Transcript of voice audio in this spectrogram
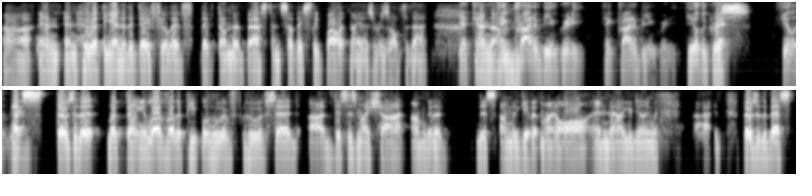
uh, and and who at the end of the day feel they've they've done their best, and so they sleep well at night as a result of that. Yeah, take, and, um, take pride in being gritty. Take pride in being gritty. Feel the grit. Feel it. Man. That's those are the look. Don't you love other people who have who have said, uh, "This is my shot. I'm gonna this. I'm gonna give it my all." And now you're dealing with. Uh, those are the best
